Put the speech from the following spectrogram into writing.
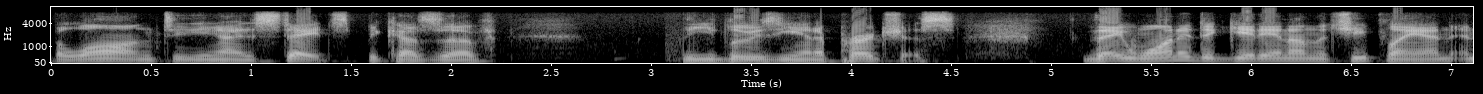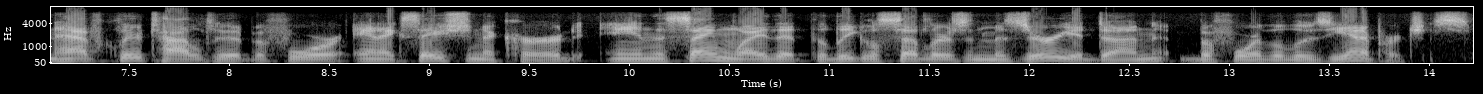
belonged to the United States because of the Louisiana Purchase. They wanted to get in on the cheap land and have clear title to it before annexation occurred, in the same way that the legal settlers in Missouri had done before the Louisiana Purchase.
